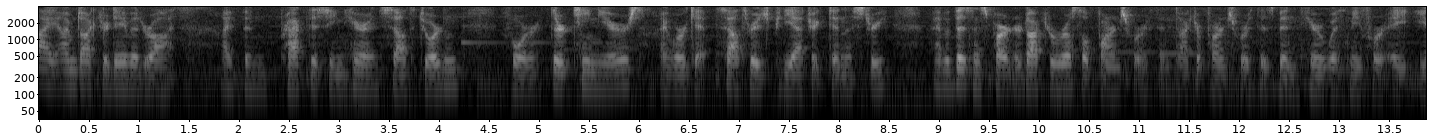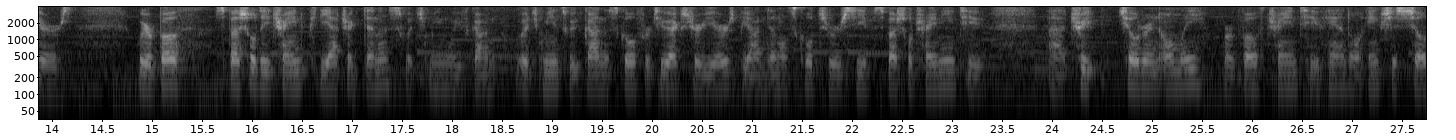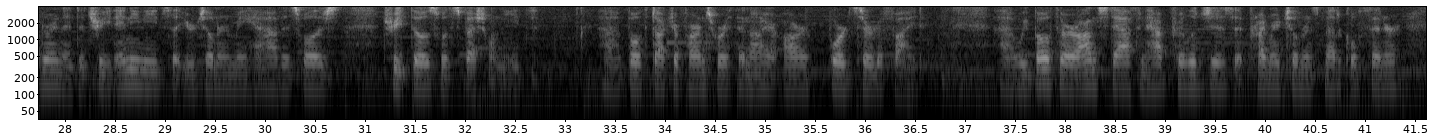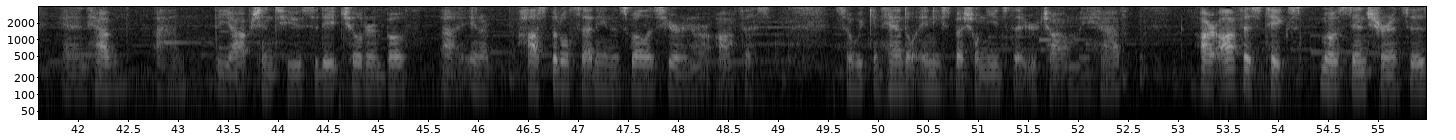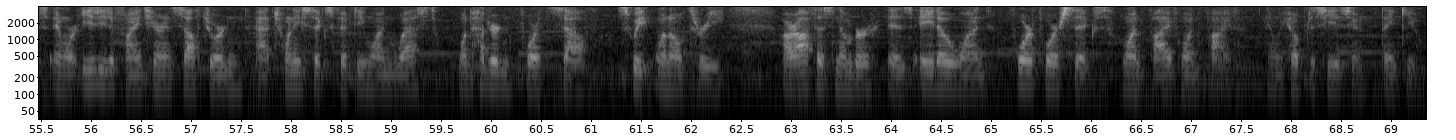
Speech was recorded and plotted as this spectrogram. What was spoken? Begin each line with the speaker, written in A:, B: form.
A: Hi, I'm Dr. David Roth. I've been practicing here in South Jordan for 13 years. I work at Southridge Pediatric Dentistry. I have a business partner, Dr. Russell Farnsworth, and Dr. Farnsworth has been here with me for eight years. We are both specialty trained pediatric dentists, which mean we've gone, which means we've gone to school for two extra years beyond dental school to receive special training to uh, treat children only. We're both trained to handle anxious children and to treat any needs that your children may have, as well as treat those with special needs. Uh, both Dr. Farnsworth and I are board certified. Uh, we both are on staff and have privileges at Primary Children's Medical Center and have um, the option to sedate children both uh, in a hospital setting as well as here in our office. So we can handle any special needs that your child may have. Our office takes most insurances and we're easy to find here in South Jordan at 2651 West, 104th South, Suite 103. Our office number is 801 446 1515 and we hope to see you soon. Thank you.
